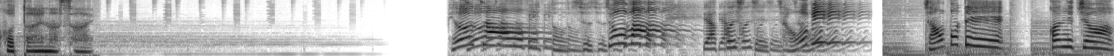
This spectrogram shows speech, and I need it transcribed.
答えなさい。フューチャーオビット出張版略してチャオビチャオポテーこんにちは、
